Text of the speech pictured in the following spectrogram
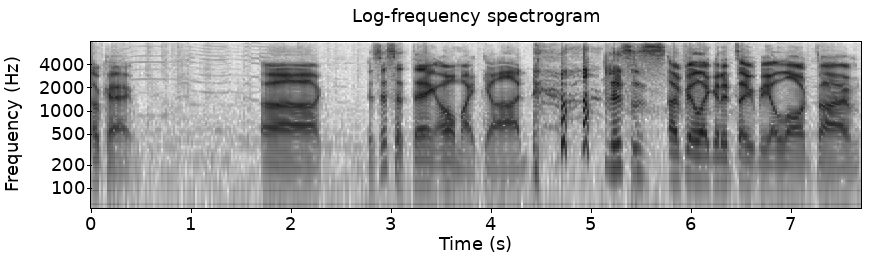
Okay. Uh, is this a thing? Oh my god. this is, I feel like it'd take me a long time.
